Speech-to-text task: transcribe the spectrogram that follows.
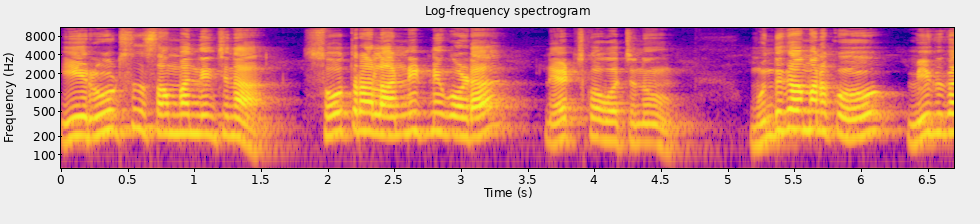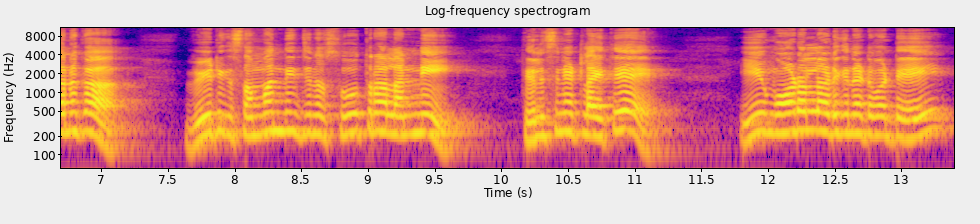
ఈ రూట్స్కు సంబంధించిన సూత్రాలన్నింటినీ కూడా నేర్చుకోవచ్చును. ముందుగా మనకు మీకు కనుక వీటికి సంబంధించిన సూత్రాలన్నీ తెలిసినట్లయితే ఈ మోడల్లో అడిగినటువంటి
